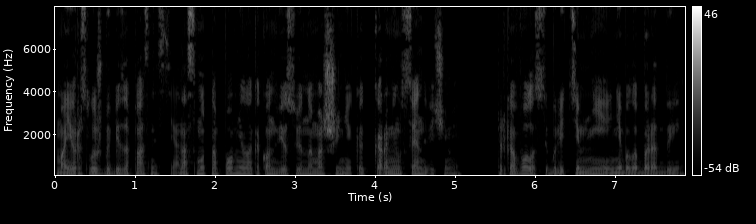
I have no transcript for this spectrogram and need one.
Майор службы безопасности. Она смутно помнила, как он вез ее на машине, как кормил сэндвичами. Только волосы были темнее, не было бороды.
